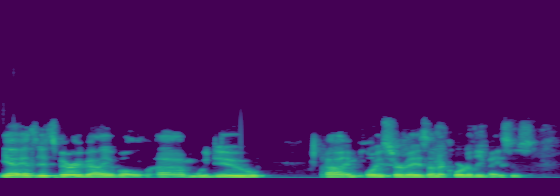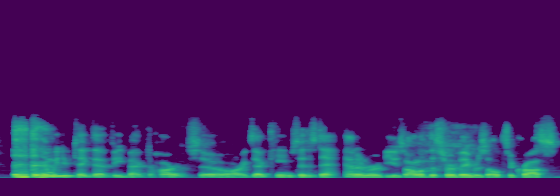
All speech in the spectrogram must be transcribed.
Yeah, it's it's very valuable. Um, we do uh, employee surveys on a quarterly basis. and we do take that feedback to heart. So our exec team sits down and reviews all of the survey results across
